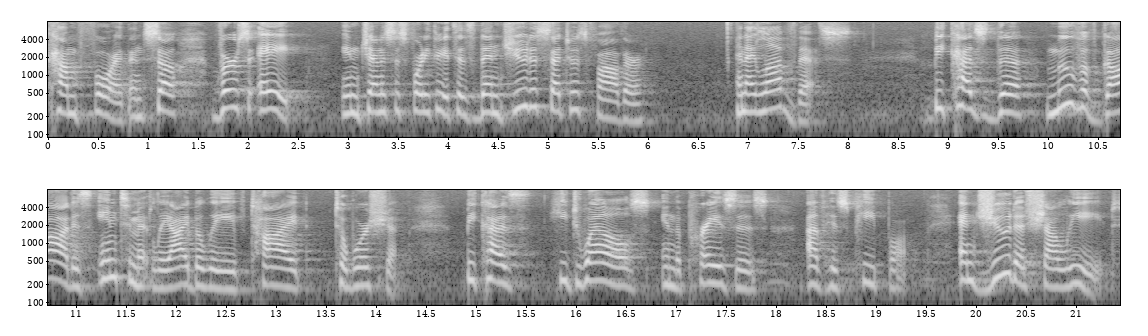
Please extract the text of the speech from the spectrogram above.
come forth. And so, verse 8 in Genesis 43, it says, Then Judah said to his father, and I love this because the move of God is intimately, I believe, tied to worship because he dwells in the praises of his people. And Judah shall lead.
